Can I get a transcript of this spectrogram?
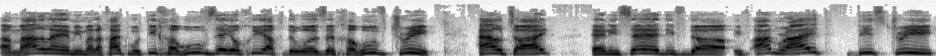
אמר להם, אם הלכה כמותי חרוב זה יוכיח. There was a charuv tree outside, and he said, if, the, if I'm right, this tree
